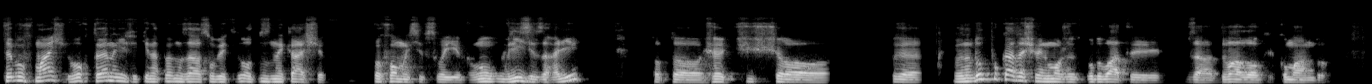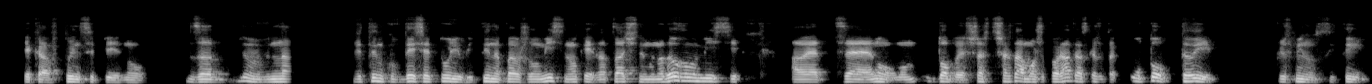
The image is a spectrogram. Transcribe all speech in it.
це був матч двох тренерів, які, напевно, зараз роблять одну з найкращих перформансів своїх ну, в лізі взагалі. Тобто, що що е, Венедук показує, що він може збудувати за два роки команду, яка, в принципі, ну, за на відтинку в 10 турів йти на першому місці, ну окей, затраченими на другому місці, але це ну добре, Шахта може програти, я скажу так, у топ-3 плюс-мінус йти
